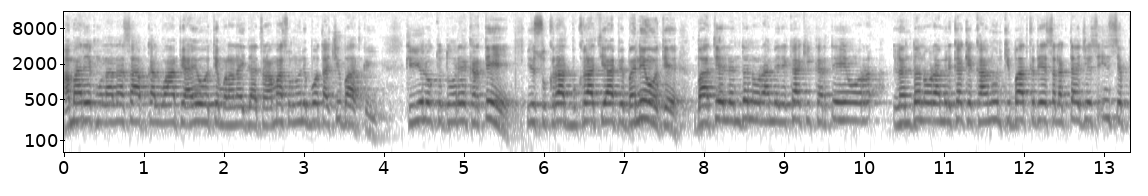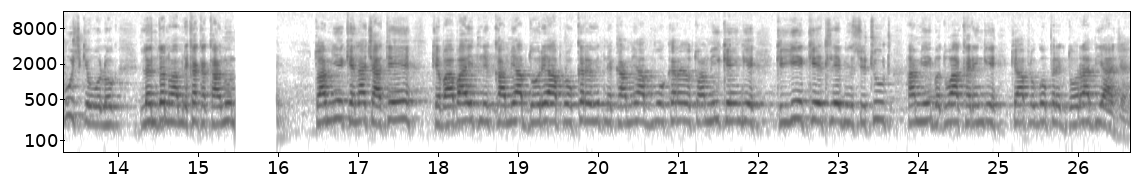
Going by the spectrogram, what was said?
हमारे एक मौलाना साहब कल वहाँ पे आए हुए थे, मौलाना हिदायत रामा से, उन्होंने बहुत अच्छी बात कही। कि ये लोग तो दौरे करते हैं, ये सुकरात बुकरात यहाँ पे बने होते हैं। बातें लंदन और अमेरिका की करते हैं और लंदन और अमेरिका के कानून की बात करते हैं। ऐसा लगता है जैसे इनसे पूछ के वो लोग लंदन और अमेरिका का कानून तो हम ये कहना चाहते हैं कि बाबा इतने कामयाब दौरे आप लोग कर रहे हो, इतने कामयाब वो कर रहे हो तो हम ये कहेंगे कि ये केतलेब इंस्टीट्यूट हम यही बदवा करेंगे कि आप लोगों पर एक दौरा भी आ जाए।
